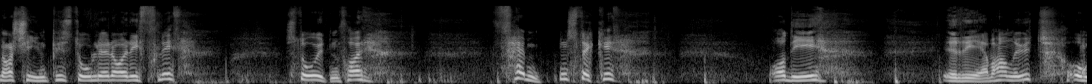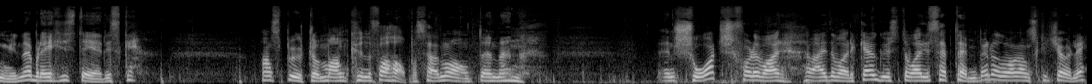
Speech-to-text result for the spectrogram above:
maskinpistoler og rifler. Sto utenfor. 15 stykker. Og de rev han ut. Ungene ble hysteriske. Han spurte om han kunne få ha på seg noe annet enn en, en shorts, for det var, nei, det var ikke august, det var i september, og det var ganske kjølig.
